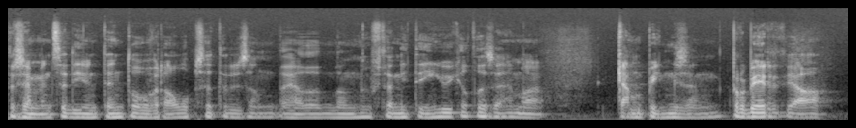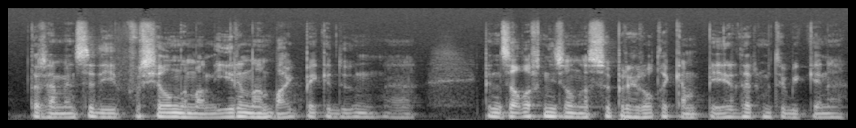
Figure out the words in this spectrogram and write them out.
Er zijn mensen die hun tent overal opzetten, dus dan, ja, dan, dan hoeft dat niet te ingewikkeld te zijn. Maar campings en ik probeer... Ja, er zijn mensen die op verschillende manieren aan bikepacken doen. Eh, ik ben zelf niet zo'n supergrote kampeerder, moet ik bekennen.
